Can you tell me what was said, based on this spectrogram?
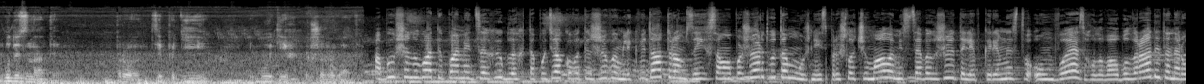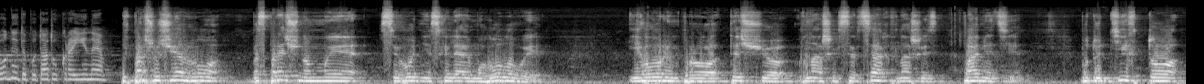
будуть знати про ці події будуть їх шанувати. Аби вшанувати пам'ять загиблих та подякувати живим ліквідаторам за їх самопожертву та мужність, прийшло чимало місцевих жителів, керівництво ОМВС, голова облради та народний депутат України. В першу чергу, безперечно, ми сьогодні схиляємо голови і говоримо про те, що в наших серцях, в нашій пам'яті будуть ті, хто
